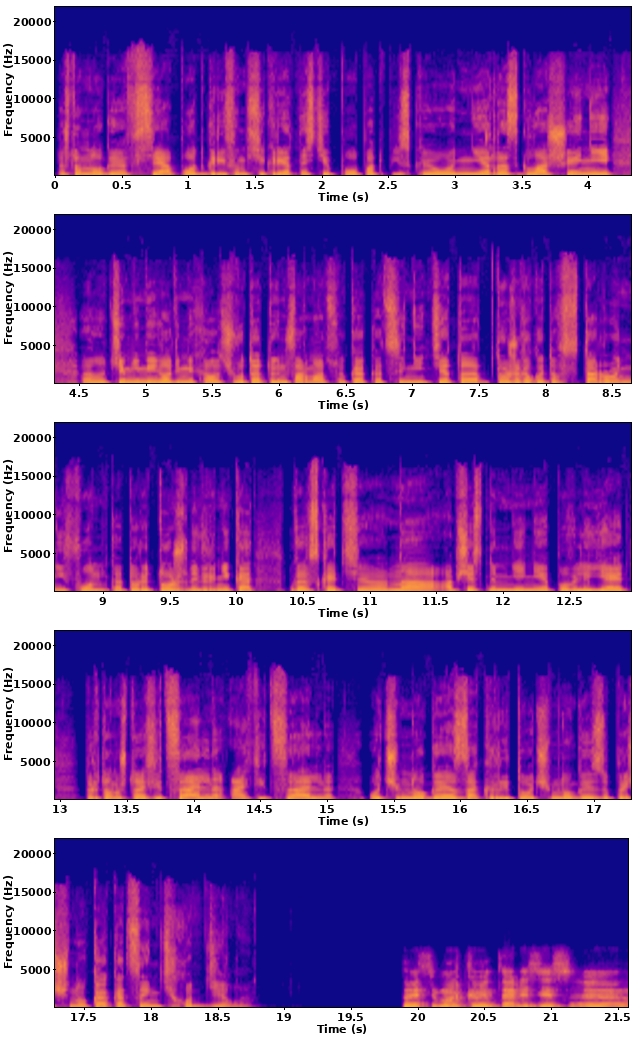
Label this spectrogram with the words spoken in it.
да что многое, вся под грифом секретности, по подписке о неразглашении. Э, но тем не менее, Владимир Михайлович, вот эту информацию как оценить? Это тоже какой-то сторонний фон, который тоже наверняка, ну как сказать, э, на общественное мнение повлияет влияет. При том, что официально, официально очень многое закрыто, очень многое запрещено. Как оцените ход дела? Знаете, мой комментарий здесь э,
